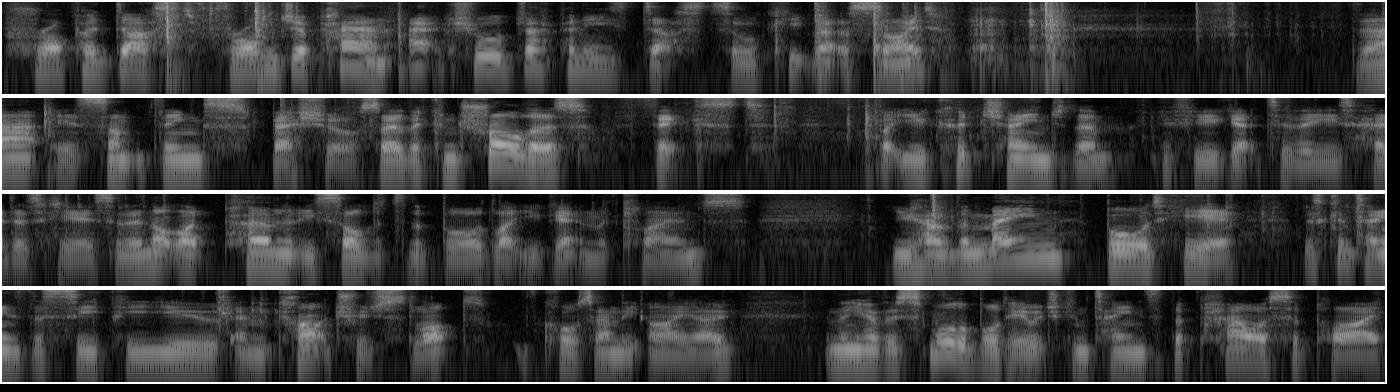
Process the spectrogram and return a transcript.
proper dust from Japan, actual Japanese dust. So we'll keep that aside. That is something special. So the controllers fixed, but you could change them if you get to these headers here. So they're not like permanently soldered to the board like you get in the clones. You have the main board here. This contains the CPU and cartridge slot, of course, and the I.O. And then you have this smaller board here which contains the power supply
